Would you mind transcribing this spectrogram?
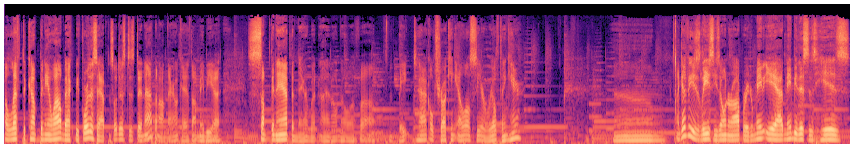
uh, left the company a while back before this happened. So, this just didn't happen on there. Okay, I thought maybe uh, something happened there, but I don't know if uh, Bait and Tackle Trucking LLC a real thing here. Um, I guess he's lease, he's owner operator. Maybe, yeah, maybe this is his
